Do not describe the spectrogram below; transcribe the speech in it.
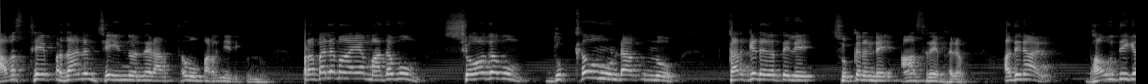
അവസ്ഥയെ പ്രദാനം ചെയ്യുന്നു എന്നൊരർത്ഥവും പറഞ്ഞിരിക്കുന്നു. പ്രബലമായ മതവും ശോകവും ദുഃഖവും ഉണ്ടാക്കുന്നു കർക്കിടകത്തിലെ ശുക്രന്റെ ആശ്രയഫലം. അതിനാൽ ഭൗതിക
